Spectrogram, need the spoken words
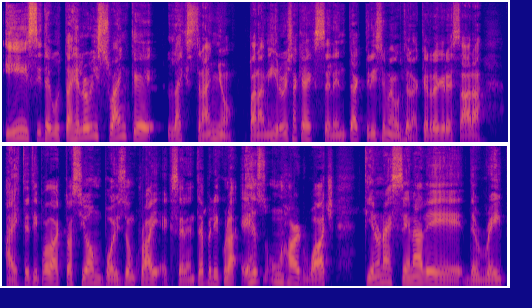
Y si te gusta Hilary Swank, que la extraño, para mí, Hilary Swank es excelente actriz y me gustaría que regresara a este tipo de actuación. Boys Don't Cry, excelente película. Es un hard watch. Tiene una escena de, de rape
